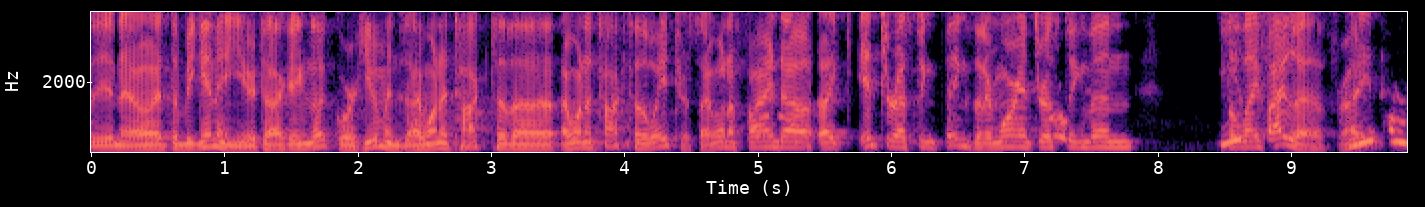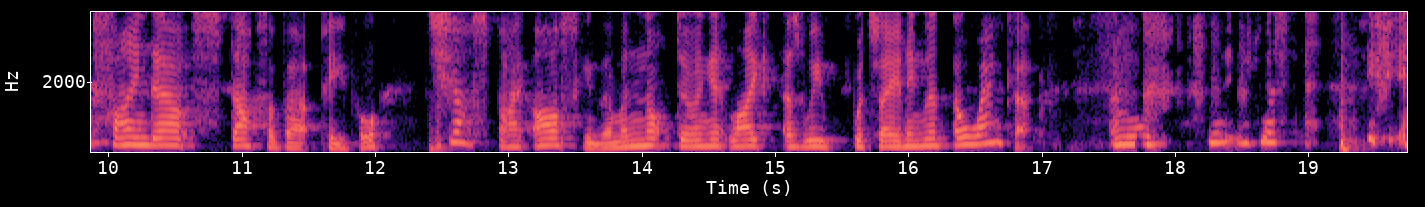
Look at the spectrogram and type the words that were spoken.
you know at the beginning you're talking. Look, we're humans. I want to talk to the. I want to talk to the waitress. I want to find out like interesting things that are more interesting than the You- life I live. Right. You can find out stuff about people just by asking them and not doing it like, as we would say in England, a wanker. I mean, just if you,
